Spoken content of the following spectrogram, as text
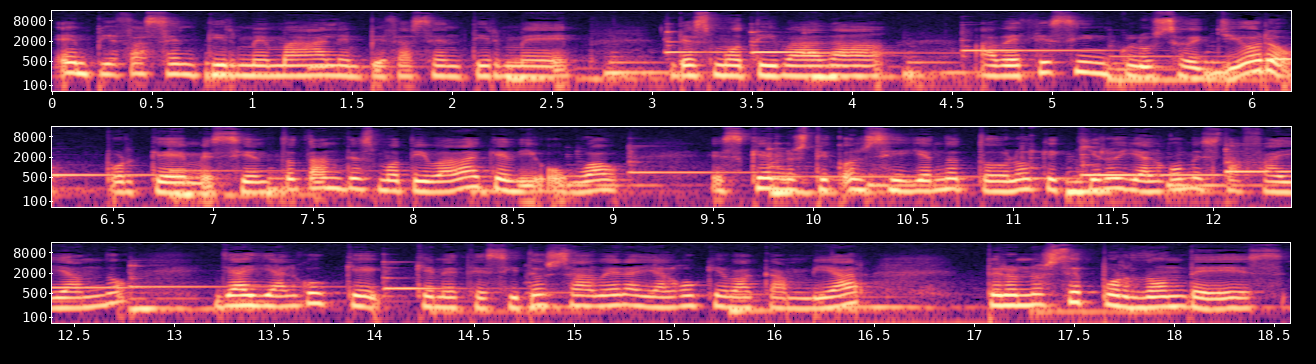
empiezo a sentirme mal, empiezo a sentirme desmotivada. A veces incluso lloro porque me siento tan desmotivada que digo, wow, es que no estoy consiguiendo todo lo que quiero y algo me está fallando, ya hay algo que, necesito saber, hay algo que va a cambiar, pero no sé por dónde es.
